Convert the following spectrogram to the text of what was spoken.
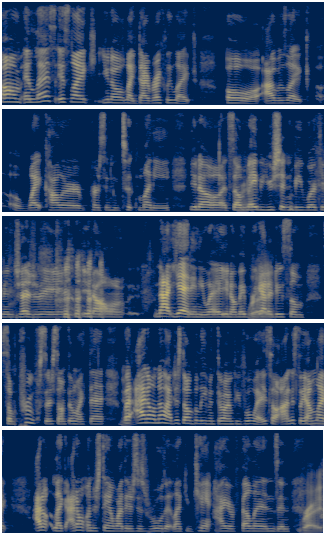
Um, unless it's like, you know, like directly like, oh, I was like a white collar person who took money, you know, and so Right. maybe you shouldn't be working in treasury, and, you know, not yet anyway. You know, maybe we got to do some some proofs or something like that. But I don't know. I just don't believe in throwing people away. So honestly, I'm like, I don't like. I don't understand why there's this rule that like you can't hire felons, and Right.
